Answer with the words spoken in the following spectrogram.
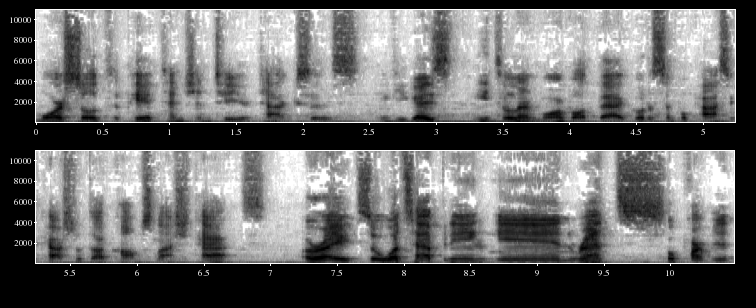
more so to pay attention to your taxes. If you guys need to learn more about that, go to simplepassivecashflow.com slash tax. All right. So what's happening in rents? Apartment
